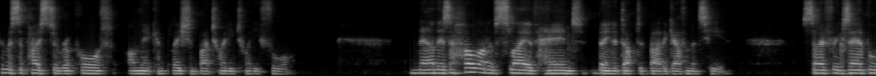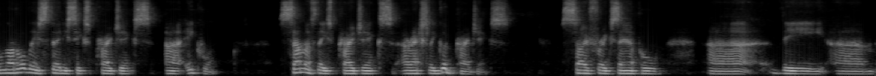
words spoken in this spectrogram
who are supposed to report on their completion by 2024. Now, there's a whole lot of slay of hand being adopted by the governments here. So, for example, not all these 36 projects are equal. some of these projects are actually good projects. So for example, uh, the um,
